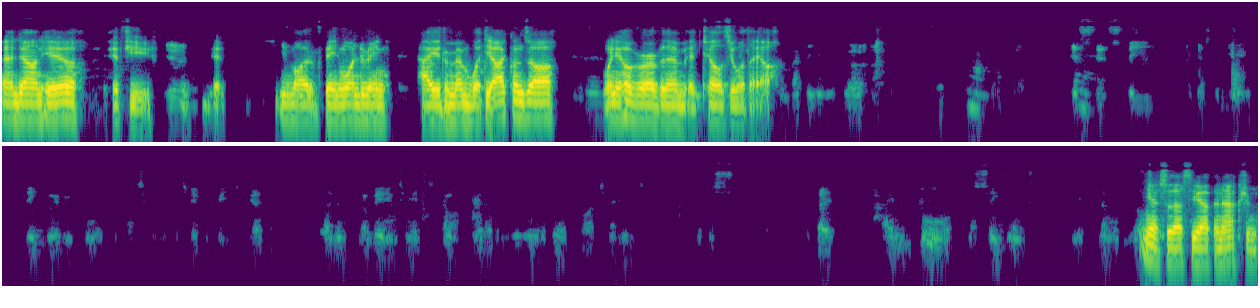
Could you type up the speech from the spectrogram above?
And down here, if you you might have been wondering how you'd remember what the icons are, when you hover over them, it tells you what they are. Yeah, so that's the app in action.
